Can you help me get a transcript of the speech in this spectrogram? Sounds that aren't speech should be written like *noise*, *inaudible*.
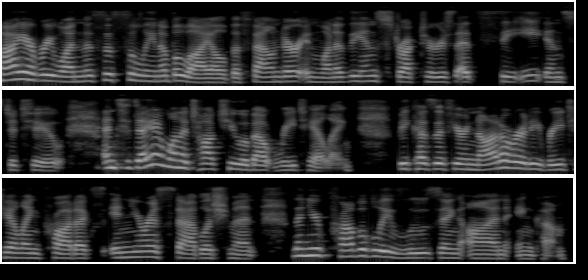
Hi, everyone. This is Selena Belisle, the founder and one of the instructors at CE Institute. And today I want to talk to you about retailing because if you're not already retailing products in your establishment, then you're probably losing on income.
